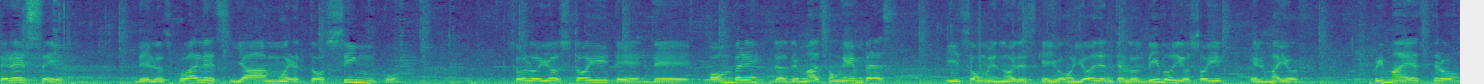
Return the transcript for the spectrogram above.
13, de los cuales ya han muerto 5. Solo yo estoy de, hombre, los demás son hembras y son menores que yo. Yo de entre los vivos yo soy el mayor. Fui maestro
